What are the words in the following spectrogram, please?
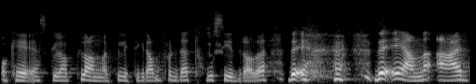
OK, jeg skulle ha planlagt det litt, for det er to sider av det. Det, det ene er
